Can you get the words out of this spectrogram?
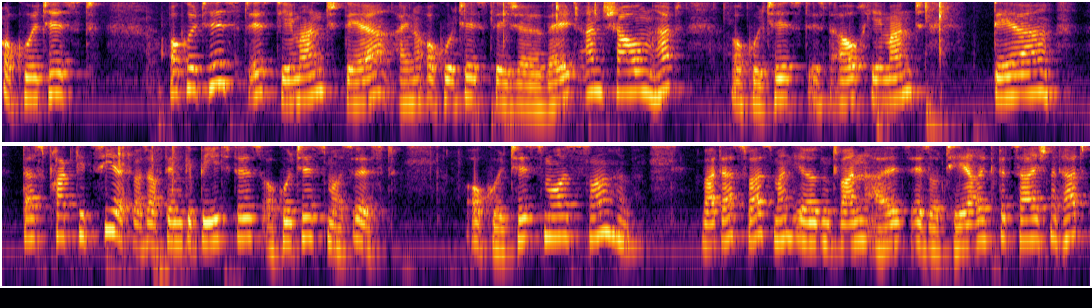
Okkultist. Okkultist ist jemand, der eine okkultistische Weltanschauung hat. Okkultist ist auch jemand, der das praktiziert, was auf dem Gebiet des Okkultismus ist. Okkultismus äh, war das, was man irgendwann als Esoterik bezeichnet hat.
